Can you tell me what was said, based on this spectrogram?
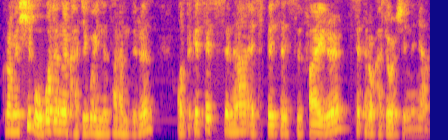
그러면 15 버전을 가지고 있는 사람들은 어떻게 SES나 SPSS 파일을 스테타로 가져올 수 있느냐?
